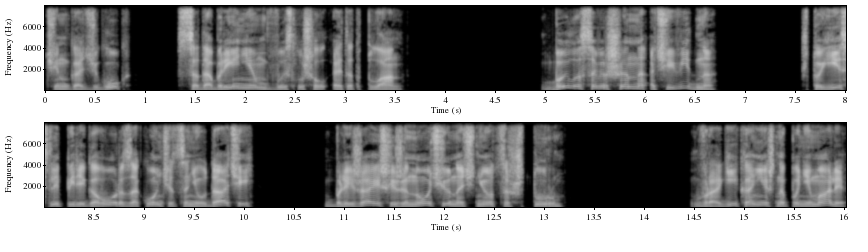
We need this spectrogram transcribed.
Чингачгук с одобрением выслушал этот план. Было совершенно очевидно, что если переговоры закончатся неудачей, ближайшей же ночью начнется штурм. Враги, конечно, понимали,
